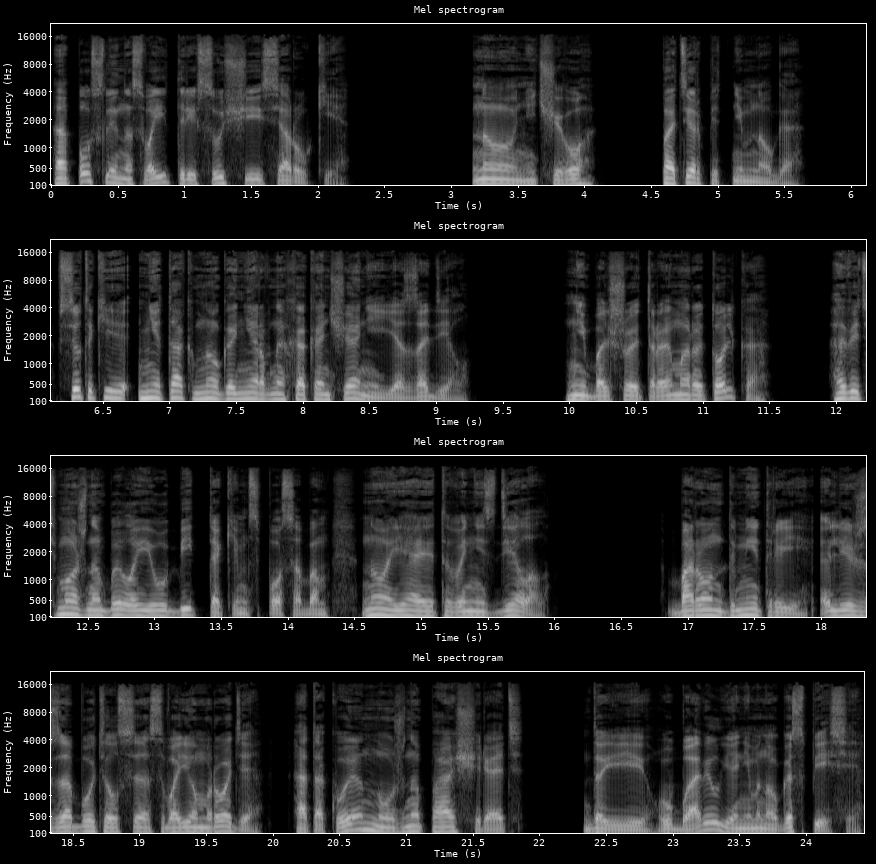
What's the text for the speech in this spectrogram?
а после на свои трясущиеся руки. Но ничего, потерпит немного. Все-таки не так много нервных окончаний я задел. Небольшой тремор и только. А ведь можно было и убить таким способом, но я этого не сделал. Барон Дмитрий лишь заботился о своем роде, а такое нужно поощрять. Да и убавил я немного спеси.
